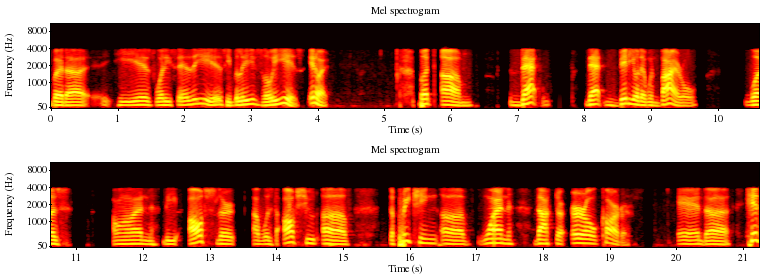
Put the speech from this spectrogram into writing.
but uh, he is what he says he is. He believes, so he is. Anyway, but um, that that video that went viral was on the offshoot uh, was the offshoot of the preaching of one Dr. Earl Carter, and uh, his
